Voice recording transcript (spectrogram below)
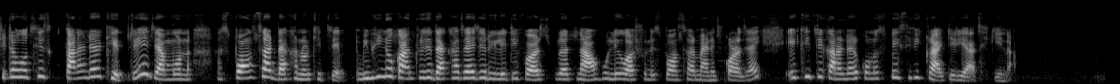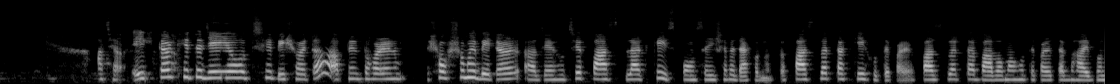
সেটা হচ্ছে কানাডার ক্ষেত্রে যেমন স্পন্সর দেখানোর ক্ষেত্রে বিভিন্ন কান্ট্রিতে দেখা যায় যে রিলেটিভ ফার্স্ট ব্লাড না হলেও আসলে স্পন্সর ম্যানেজ করা যায়। এক্ষেত্রে কানাডার কোনো স্পেসিফিক ক্রাইটেরিয়া আছে কিনা? আচ্ছা, এইটার ক্ষেত্রে যে হচ্ছে বিষয়টা আপনি ধরেন সবসময় বেটার যে হচ্ছে ফার্স্ট ব্লাড কে স্পন্সর হিসেবে দেখানো। তো ফার্স্ট ব্লাড টা কে হতে পারে? ফার্স্ট ব্লাড তার বাবা-মা হতে পারে, তার ভাই-বোন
